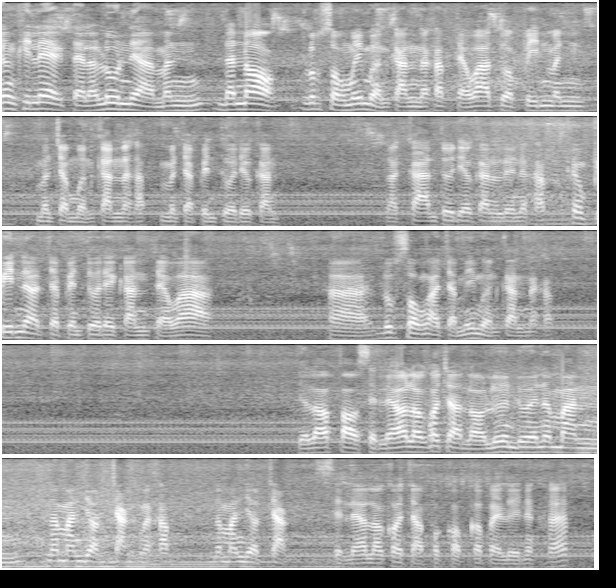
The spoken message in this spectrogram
รื่องคิดเลขแต่ละรุ่นเนี่ยมันด้านนอกรูปทรงไม่เหมือนกันนะครับ แต่ว่าตัวปริ้นมันมันจะเหมือนกันนะครับ มันจะเป็นตัวเดียวกัน หลักการตัวเดียวกันเลยนะครับ เครื่องปริ้นเนี่ยจะเป็นตัวเดียวกัน แต่ว่ารูปทรงอาจจะไม่เหมือนกันนะครับ เดี๋ยวเราเป่าเสร็จแล้วเราก็จะหล่อเลื่อนด้วยน้ำมันน้ำมันหยอดจักรนะครับ น้ำมันหยอดจักรเสร็จแล้วเราก็จะประกอบเข้าไปเลยนะครับ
